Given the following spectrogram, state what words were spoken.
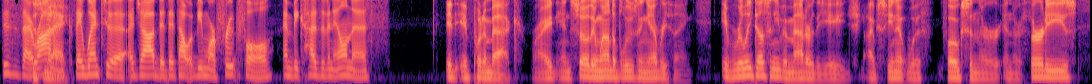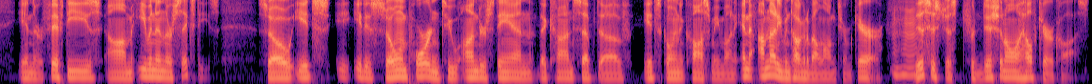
This is Dismay. ironic. They went to a, a job that they thought would be more fruitful, and because of an illness, it, it put them back, right? And so they wound up losing everything. It really doesn't even matter the age. I've seen it with folks in their in their 30s, in their 50s, um, even in their 60s. So it's it is so important to understand the concept of it's going to cost me money. And I'm not even talking about long-term care. This is just traditional healthcare costs.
